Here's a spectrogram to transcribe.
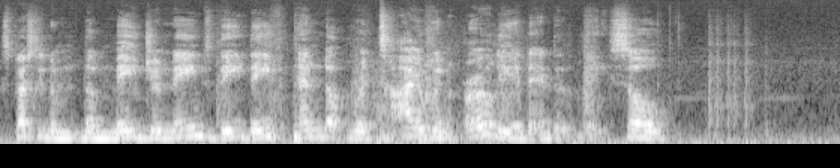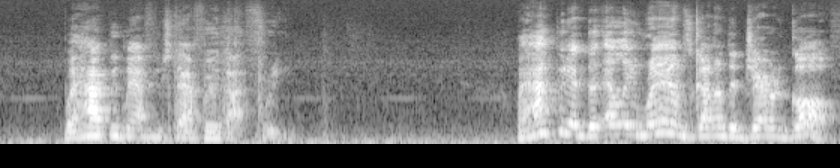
especially the, the major names, they they've end up retiring early at the end of the day. So we're happy Matthew Stafford got free. We're happy that the LA Rams got under Jared Goff.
